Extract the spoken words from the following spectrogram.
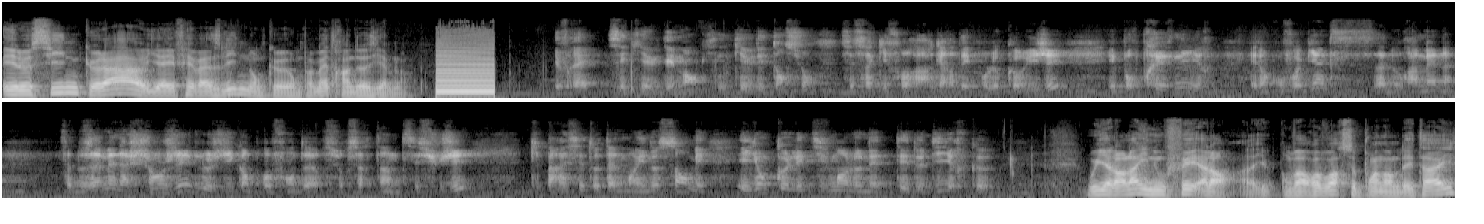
est le signe que là, il y a effet vaseline, donc euh, on peut mettre un deuxième, là. Ce qui est vrai, c'est qu'il y a eu des manques, c'est qu'il y a eu des tensions. C'est ça qu'il faudra regarder pour le corriger et pour prévenir. Et donc on voit bien que ça nous ramène, ça nous amène à changer de logique en profondeur sur certains de ces sujets qui paraissaient totalement innocents. Mais ayons collectivement l'honnêteté de dire que Oui, alors là, il nous fait... Alors, on va revoir ce point dans le détail,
